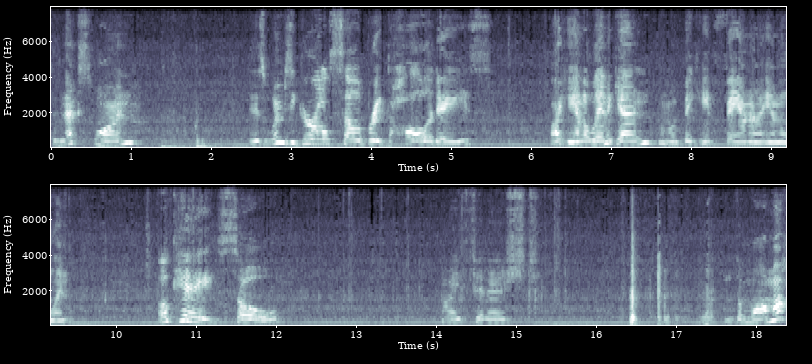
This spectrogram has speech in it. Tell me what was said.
The next one is Whimsy Girls Celebrate the Holidays by Hannah Lynn again. I'm a big fan of Hannah Lynn. Okay, so I finished the mama,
